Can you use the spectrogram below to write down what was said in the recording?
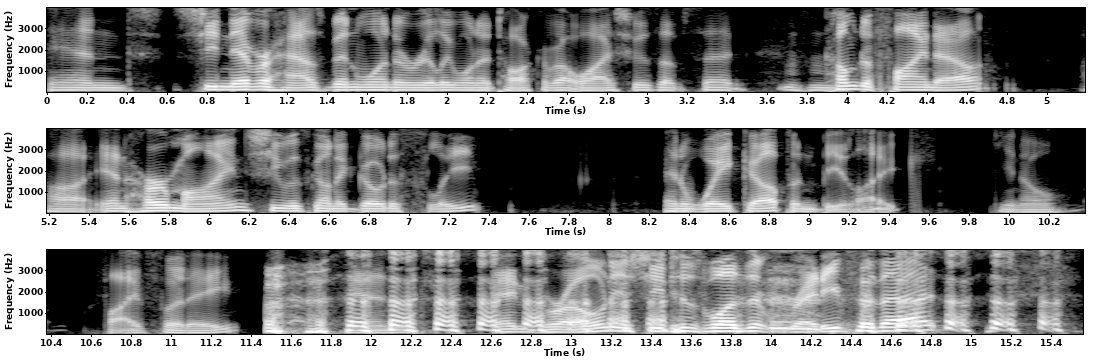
and she never has been one to really want to talk about why she was upset. Mhm. Come to find out, uh, in her mind, she was going to go to sleep and wake up and be like, you know, five foot eight and and grown, and she just wasn't ready for that.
